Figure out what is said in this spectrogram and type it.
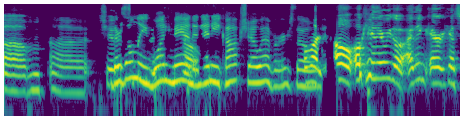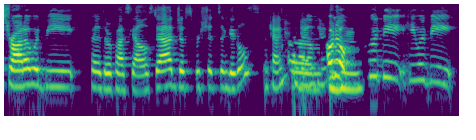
Um, uh, Chips. There's only one man show. in any cop show ever, so Oh, okay, there we go. I think Erik Estrada would be Pedro Pascal's dad, just for shits and giggles. okay. okay, Um, okay. oh no, Mhm. he would be he would be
